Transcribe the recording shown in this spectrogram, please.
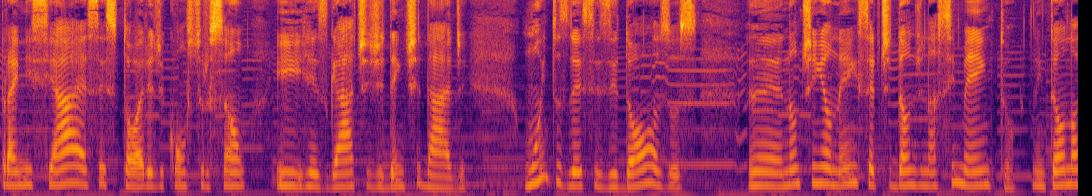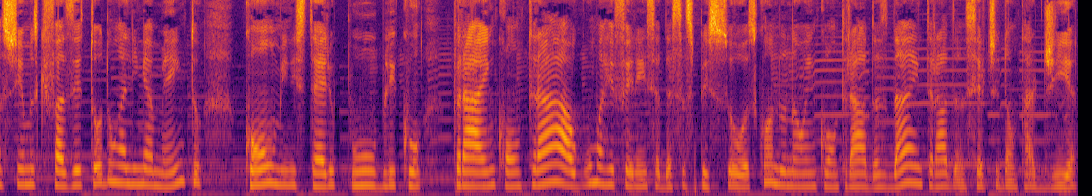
para iniciar essa história de construção e resgate de identidade. Muitos desses idosos eh, não tinham nem certidão de nascimento, então nós tínhamos que fazer todo um alinhamento com o Ministério Público para encontrar alguma referência dessas pessoas. Quando não encontradas, dar entrada na certidão tardia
